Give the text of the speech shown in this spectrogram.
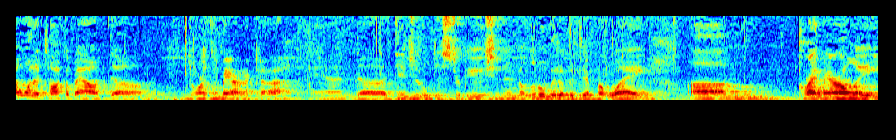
I want to talk about um, North America and uh, digital distribution in a little bit of a different way. Um, primarily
